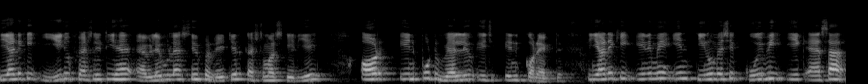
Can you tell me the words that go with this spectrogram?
यानी कि ये जो फैसिलिटी है अवेलेबल है सिर्फ़ रिटेल कस्टमर्स के लिए और इनपुट वैल्यू इज़ इनकरेक्ट यानी कि इनमें, इन तीनों में से कोई भी एक ऐसा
